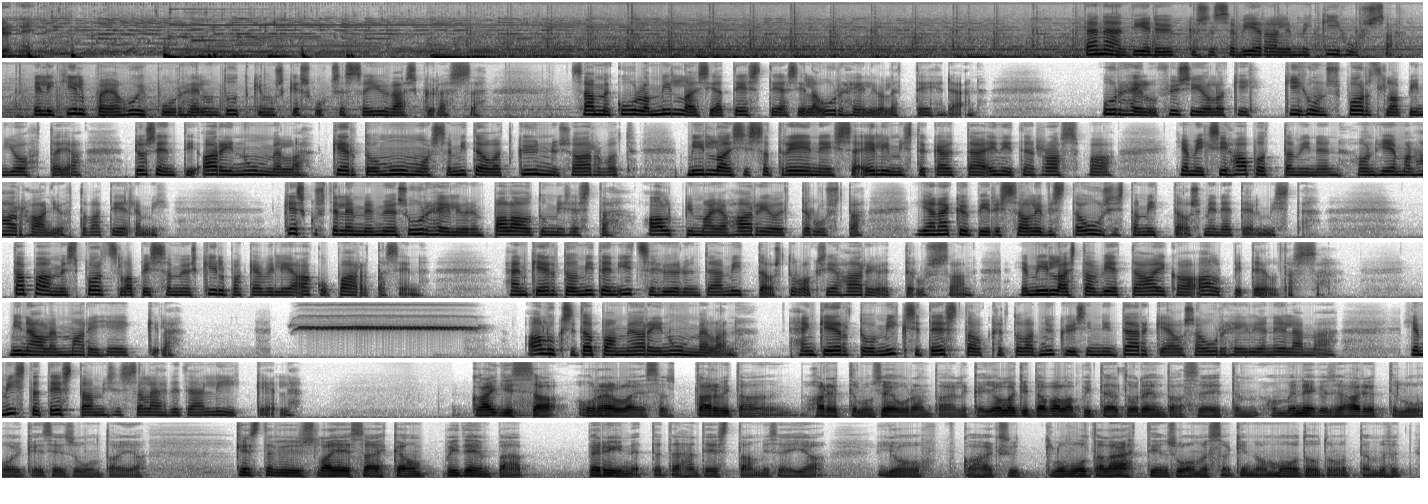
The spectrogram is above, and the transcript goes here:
Ykkönen. Tänään Tiede Ykkösessä vierailimme Kihussa, eli kilpa- ja huippuurheilun tutkimuskeskuksessa Jyväskylässä. Saamme kuulla millaisia testejä siellä urheilijoille tehdään. Urheilufysiologi, Kihun Sportslabin johtaja, dosentti Ari Nummella kertoo muun muassa, mitä ovat kynnysarvot, millaisissa treeneissä elimistö käyttää eniten rasvaa ja miksi hapottaminen on hieman harhaanjohtava termi. Keskustelemme myös urheilijoiden palautumisesta, alppimaja-harjoittelusta ja näköpiirissä olevista uusista mittausmenetelmistä. Tapaamme Sportslabissa myös kilpakävelijä Aku Partasen. Hän kertoo, miten itse hyödyntää mittaustuloksia harjoittelussaan ja millaista on viettää aikaa Alppiteltassa. Minä olen Mari Heikkilä. Aluksi tapaamme Ari Nummelan. Hän kertoo, miksi testaukset ovat nykyisin niin tärkeä osa urheilijan elämää ja mistä testaamisessa lähdetään liikkeelle. Kaikissa urheilulajeissa tarvitaan harjoittelun seurantaa, eli jollakin tavalla pitää todentaa se, että meneekö se harjoittelu oikeaan suuntaan. Ja kestävyyslajeissa ehkä on pitempää perinnettä tähän testaamiseen ja jo 80-luvulta lähtien Suomessakin on muotoutunut tämmöiset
